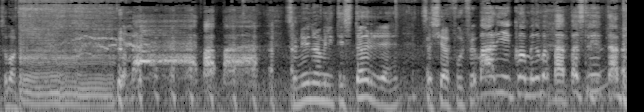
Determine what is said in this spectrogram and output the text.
Så bara "Ah, pappa. Så nu när de är lite större så kör jag fortfarande vargen kommer. De bara pappa sluta.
